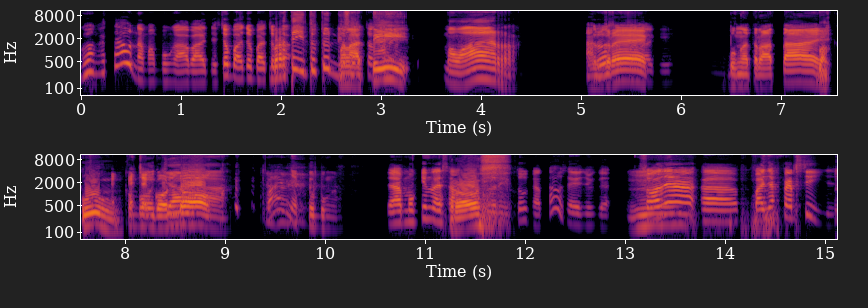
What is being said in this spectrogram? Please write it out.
Gua nggak tahu nama bunga apa aja. Coba coba coba. Berarti itu tuh di Melati. Mawar, apa anggrek bunga teratai Bakung. keceng kemboja. gondok Banyak tuh bunga. Ya mungkin lah Terus. satu itu nggak tahu saya juga. Hmm. Soalnya eh, banyak versi.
